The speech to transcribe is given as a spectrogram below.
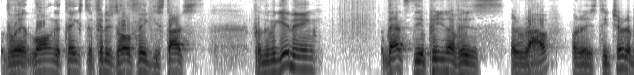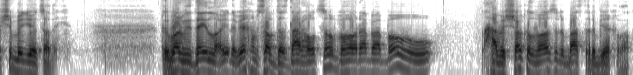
the way long it takes to finish the whole thing, he starts from the beginning, that's the opinion of his uh, Rav or his teacher, Rabbi Shimon Yotzadik. The one of the day law, Rabbi Yechon himself does not hold so. V'ho Rabbi Abohu have a shakel v'ozer the basta Rabbi Yochanan.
